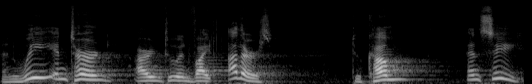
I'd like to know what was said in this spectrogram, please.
and we in turn are to invite others to come and see.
